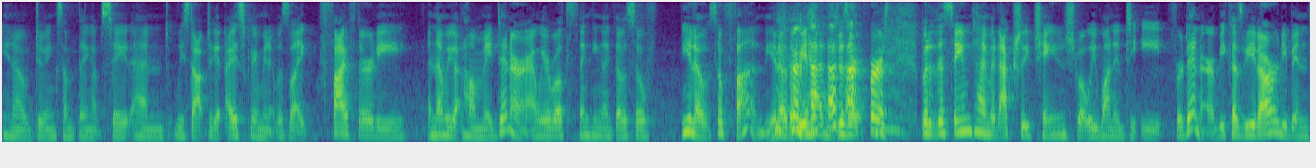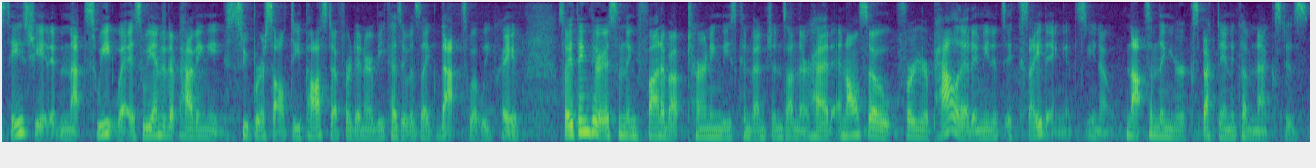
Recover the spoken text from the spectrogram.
you know doing something upstate and we stopped to get ice cream and it was like 5.30 and then we got home and made dinner and we were both thinking like that was so you know so fun you know that we had dessert first. But at the same time it actually changed what we wanted to eat for dinner because we had already been satiated in that sweet way. So we ended up having a super salty pasta for dinner because it was like that's what we craved. So i think there is something fun about turning these conventions on their head. And also for your palate i mean it's exciting. It's you know not something you're expecting to come next is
